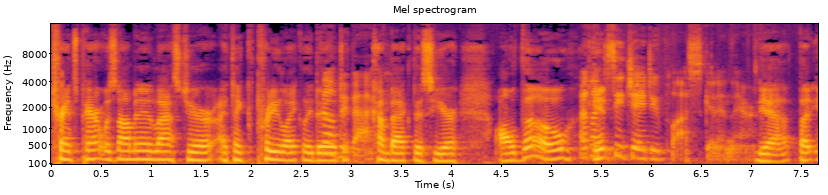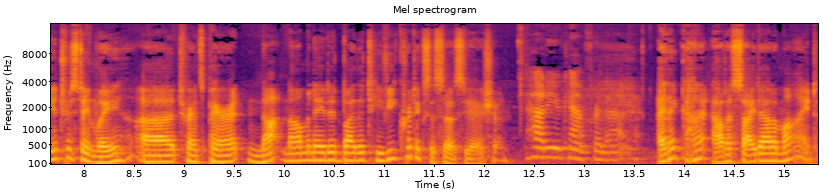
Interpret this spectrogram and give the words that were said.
Transparent was nominated last year. I think pretty likely to, to back. come back this year. Although I'd like it- to see Jay Duplass get in there. yeah, but interestingly, uh, Transparent not nominated by the TV Critics Association. How do you account for that? I think kind of out of sight, out of mind.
